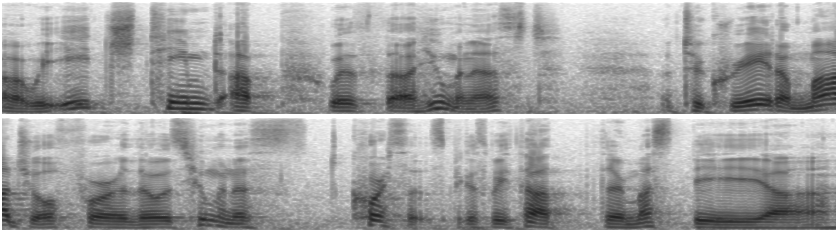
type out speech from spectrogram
uh, we each teamed up with a humanist to create a module for those humanist courses because we thought there must be uh,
